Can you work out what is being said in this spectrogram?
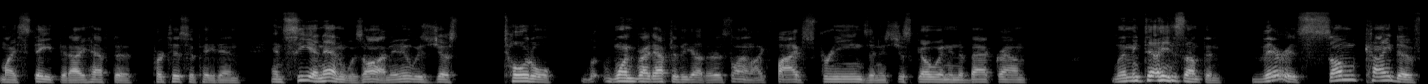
my state that I have to participate in. And CNN was on, and it was just total one right after the other. It's on like five screens, and it's just going in the background. Let me tell you something. There is some kind of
